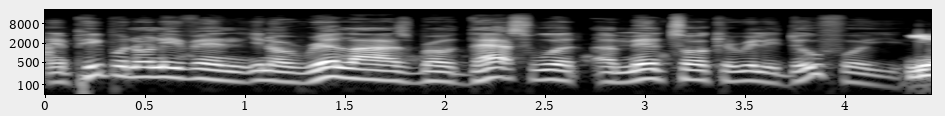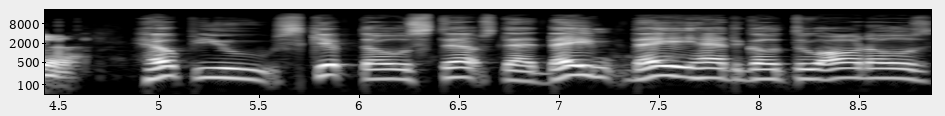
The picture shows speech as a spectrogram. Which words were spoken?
And people don't even, you know, realize, bro, that's what a mentor can really do for you. Yeah, help you skip those steps that they they had to go through all those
